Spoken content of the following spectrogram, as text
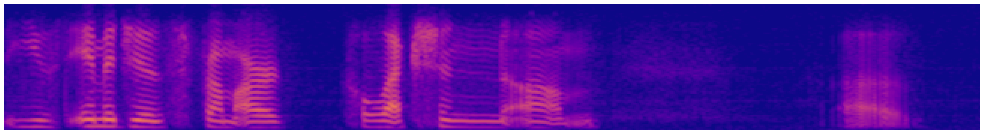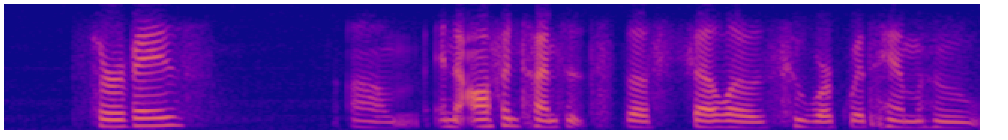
used images from our collection um, uh, surveys, um, and oftentimes it's the fellows who work with him who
